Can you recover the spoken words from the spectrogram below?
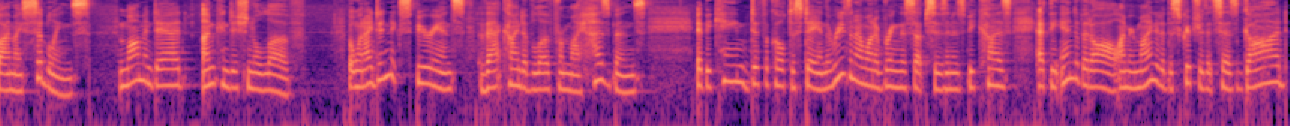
by my siblings. Mom and dad, unconditional love. But when I didn't experience that kind of love from my husbands, it became difficult to stay. And the reason I want to bring this up, Susan, is because at the end of it all, I'm reminded of the scripture that says, God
